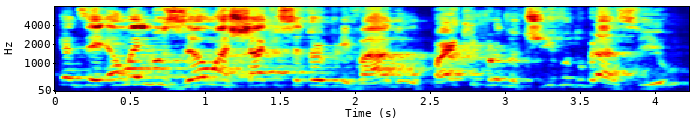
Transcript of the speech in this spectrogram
Quer dizer, é uma ilusão achar que o setor privado, o parque produtivo do Brasil,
